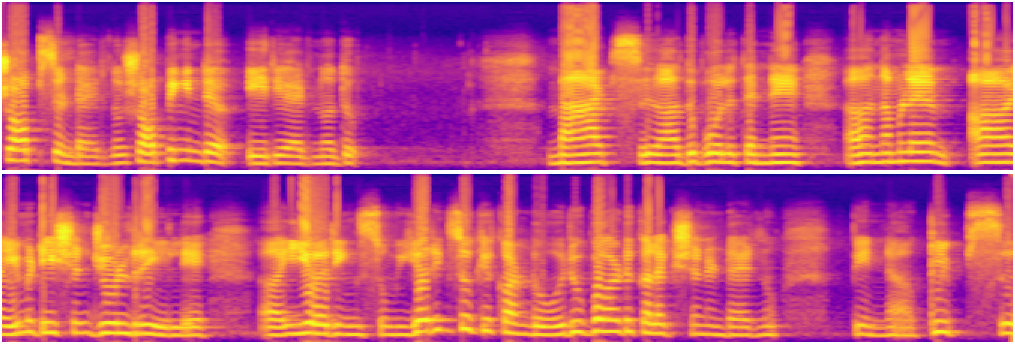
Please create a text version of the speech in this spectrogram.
ഷോപ്സ് ഉണ്ടായിരുന്നു. ഷോപ്പിങ്ങിന്റെ ഏരിയ ആയിരുന്നു അത്. മാറ്റ്സ് അതുപോലെ തന്നെ നമ്മൾ ഇമിറ്റേഷൻ ജ്വല്ലറി ഇല്ലേ ഇയറിങ്സും ഇയറിങ്സും ഒക്കെ കണ്ടു. ഒരുപാട് കളക്ഷൻ ഉണ്ടായിരുന്നു. പിന്നെ ക്ലിപ്സ്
